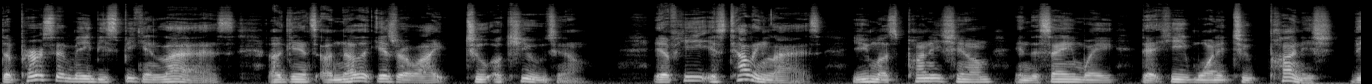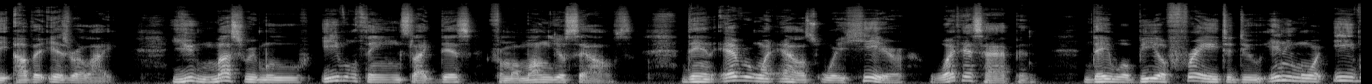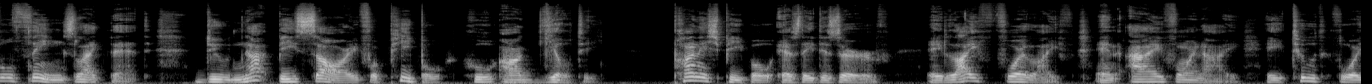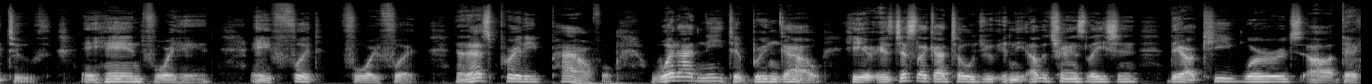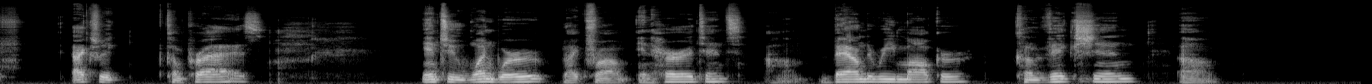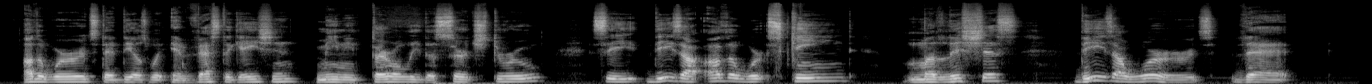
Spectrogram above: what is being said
The person may be speaking lies against another Israelite to accuse him. If he is telling lies, you must punish him in the same way that he wanted to punish the other Israelite. You must remove evil things like this from among yourselves. Then everyone else will hear what has happened they will be afraid to do any more evil things like that. Do not be sorry for people who are guilty. Punish people as they deserve. A life for a life, an eye for an eye, a tooth for a tooth, a hand for a hand, a foot for a foot. Now that's pretty powerful. What I need to bring out here is just like I told you in the other translation, there are key words uh, that actually comprise into one word, like from inheritance, um, boundary marker, conviction, um, other words that deals with investigation, meaning thoroughly to search through, See, these are other words, schemed, malicious. These are words that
